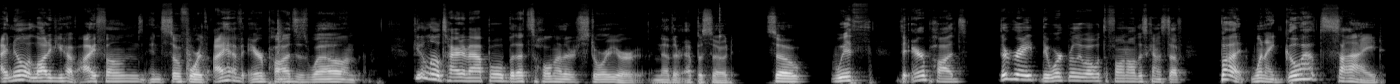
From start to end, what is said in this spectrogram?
I know a lot of you have iPhones and so forth. I have AirPods as well. I'm getting a little tired of Apple, but that's a whole other story or another episode. So, with the AirPods, they're great. They work really well with the phone, all this kind of stuff. But when I go outside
